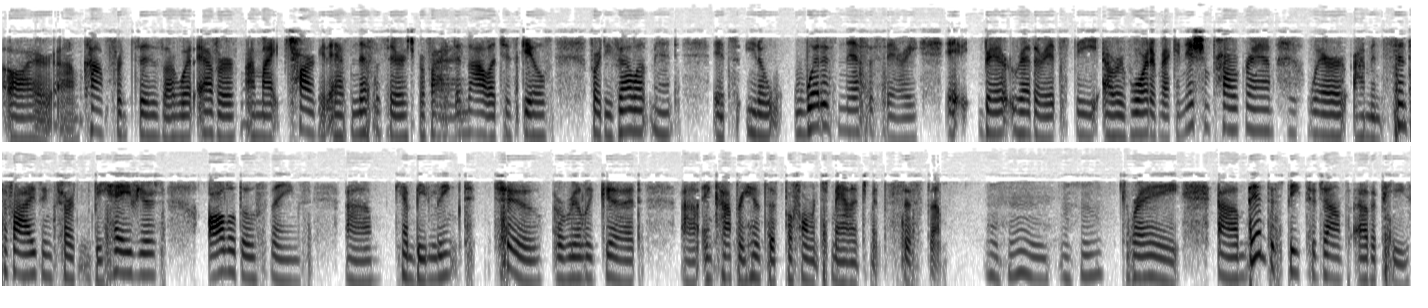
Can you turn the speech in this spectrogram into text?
or um, conferences or whatever I might target as necessary to provide right. the knowledge and skills for development. It's you know what is necessary. It, whether it's the a reward and recognition program mm-hmm. where I'm incentivizing certain behaviors, all of those things um, can be linked to a really good uh, and comprehensive performance management system. Mhm. Mhm. Great. Um, then to speak to John's other piece,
